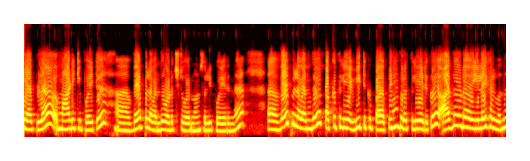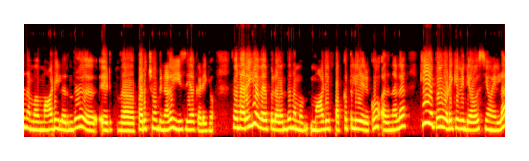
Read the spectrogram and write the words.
கேப்ல மாடிக்கு போயிட்டு வேப்பில் வந்து உடைச்சிட்டு வரணும்னு சொல்லி போயிருந்தேன். வேப்பில் வந்து பக்கத்துலயே வீட்டுக்கு ப பின்புறத்துலயே இருக்கு. அதோட இலைகள் வந்து நம்ம மாடியில இருந்து எடுத்து பறிச்சோம் அப்படின்னால ஈஸியா கிடைக்கும். ஸோ நிறைய வேப்பில் வந்து நம்ம மாடி பக்கத்துலயே இருக்கும். அதனால கீழே போய் உடைக்க வேண்டிய அவசியம் இல்லை.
